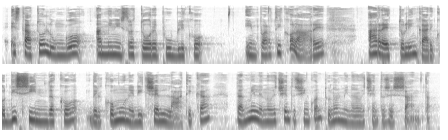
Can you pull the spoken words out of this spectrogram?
è stato a lungo amministratore pubblico. In particolare ha retto l'incarico di sindaco del comune di Cellatica dal 1951 al 1960.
